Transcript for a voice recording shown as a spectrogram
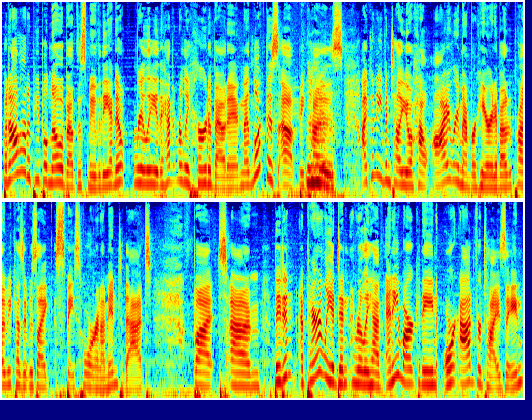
but not a lot of people know about this movie. They don't really, they hadn't really heard about it. And I looked this up because I couldn't even tell you how I remember hearing about it. Probably because it was like space horror, and I'm into that. But um, they didn't. Apparently, it didn't really have any marketing or advertising,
